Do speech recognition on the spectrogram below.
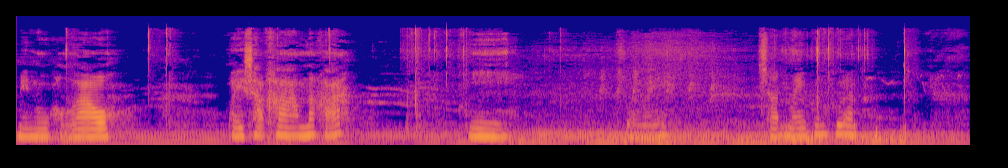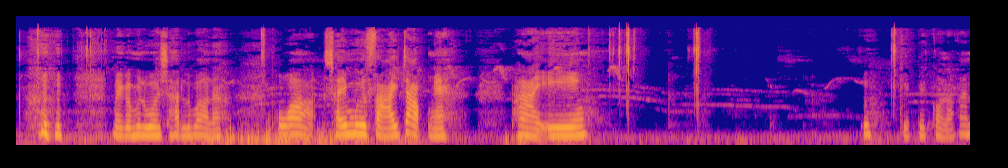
เมนูของเราใบชะครามนะคะ นี่ สวยไหม ชัดไหมเพื่อนๆ ไม่ก็ไม่รู้ว่าชัดหรือเปล่านะ เพราะว่าใช้มือซ้ายจับไง ถ่ายเองเออเก็บไปก่อนแล้วกัน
